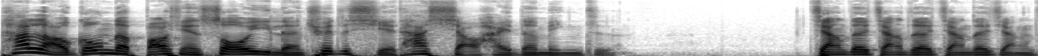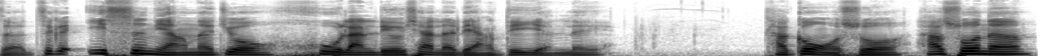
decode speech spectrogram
她老公的保险受益人却是写她小孩的名字。讲着讲着讲着讲着，这个医师娘呢就忽然流下了两滴眼泪。她跟我说：“她说呢，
